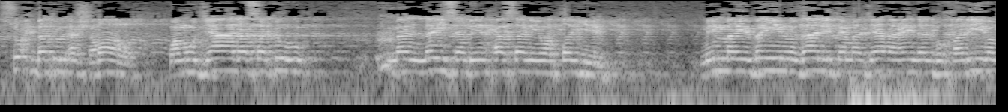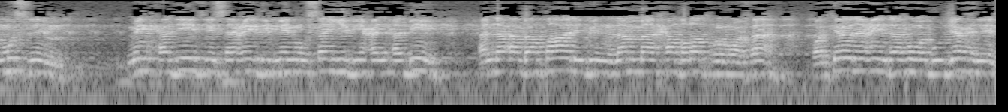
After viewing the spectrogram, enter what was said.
صحبة الأشرار ومجالسة من ليس بالحسن والطيب. مما يبين ذلك ما جاء عند البخاري ومسلم من حديث سعيد بن المسيب عن أبيه أن أبا طالب لما حضرته الوفاة وكان عنده أبو جهل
